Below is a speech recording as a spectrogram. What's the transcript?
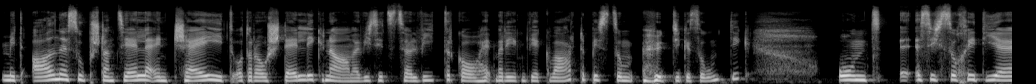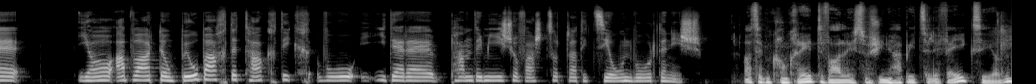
mit allen substanziellen Entscheid oder auch Stellungnahmen, wie es jetzt soll weitergehen, hat man irgendwie gewartet bis zum heutigen Sonntag. Und äh, es ist so ein die ja, abwarten und beobachten Taktik, wo in der Pandemie schon fast zur Tradition geworden ist. Also im konkreten Fall ist es wahrscheinlich ein bisschen fake oder?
